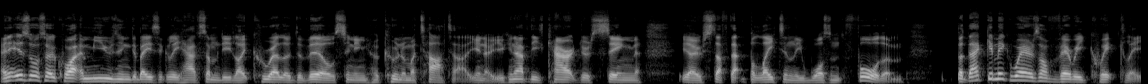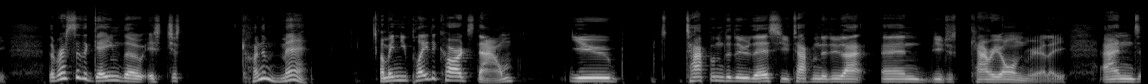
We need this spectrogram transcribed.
And it is also quite amusing to basically have somebody like Cruella de Vil singing Hakuna Matata. You know, you can have these characters sing, you know, stuff that blatantly wasn't for them. But that gimmick wears off very quickly. The rest of the game, though, is just kind of meh. I mean, you play the cards down, you tap them to do this, you tap them to do that, and you just carry on, really. And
